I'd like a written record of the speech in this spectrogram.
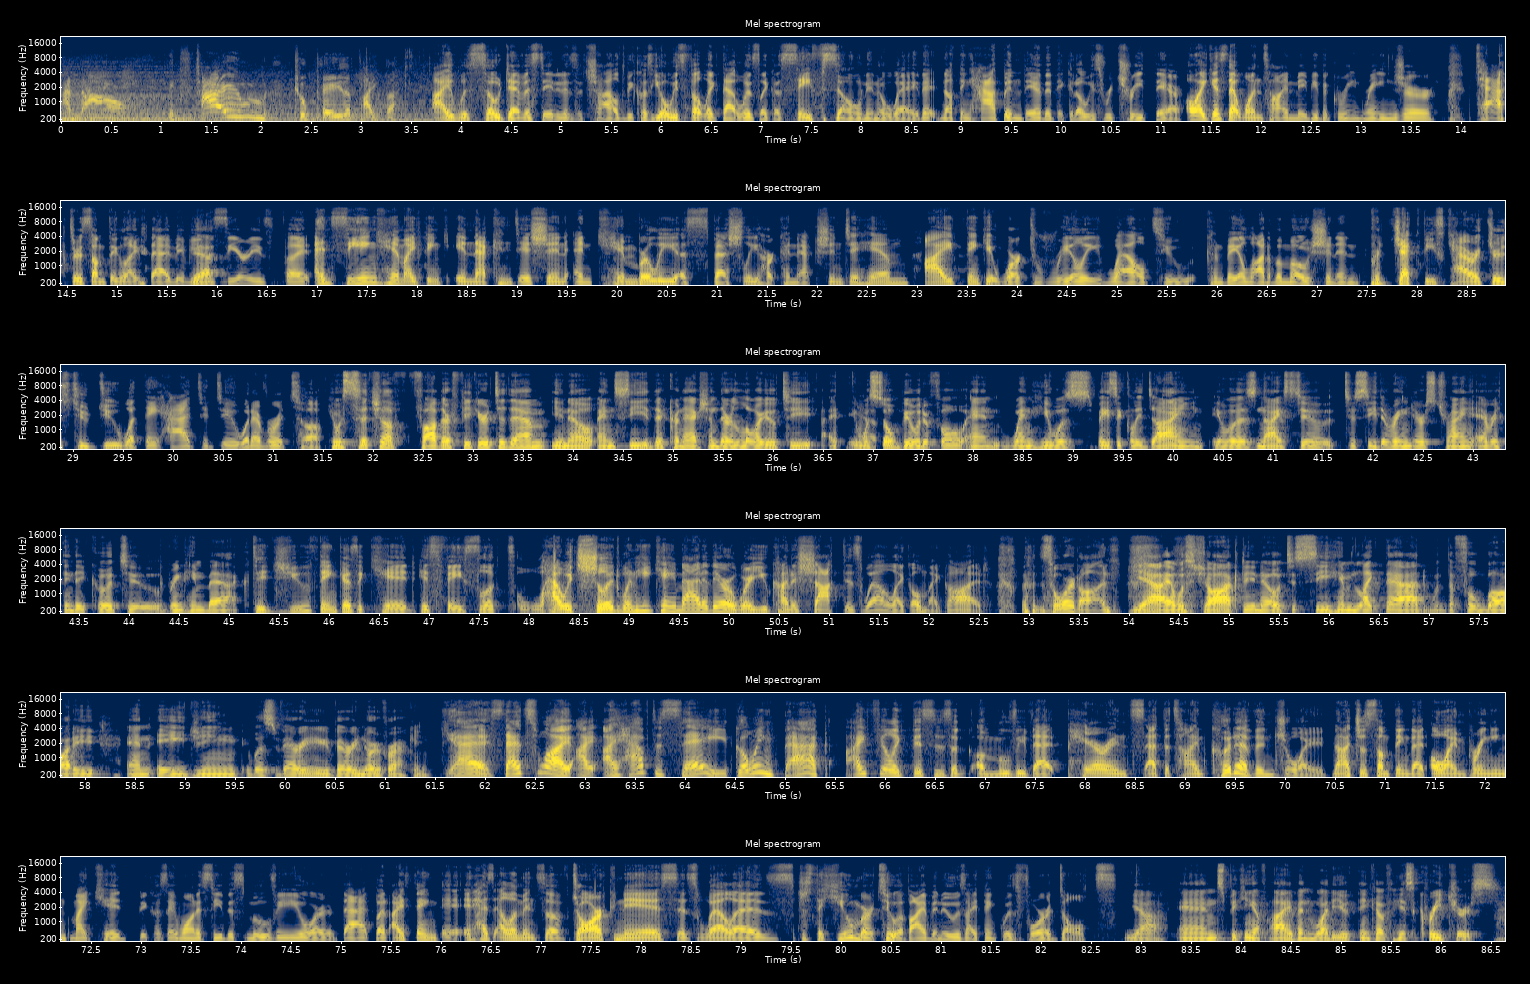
And now it's time to pay the piper. I was so devastated as a child because you always felt like that was like a safe zone in a way that nothing happened there, that they could always retreat there. Oh, I guess that one time maybe the Green Ranger tacked or something like that, maybe in the series. But and seeing him, I think, in that condition and Kimberly, especially her connection to him, I think it worked really well to convey a lot of emotion and project these characters to do what they had to do, whatever it took. He was such a father figure to them, you know, and see the connection, their loyalty. It Yep. was so beautiful. And when he was basically dying, it was nice to to see the Rangers trying everything they could to bring him back. Did you think as a kid his face looked how it should when he came out of there, or were you kind of shocked as well? Like, oh my god, Zordon. Yeah, I was shocked, you know, to see him like that with the full body and aging. It was very, very nerve wracking. Yes, that's why I, I have to say, going back, I feel like this is a, a movie that parents at the time could have enjoyed. Not just something that, oh, I'm bringing my kid because they want to see this movie or that, but I think it, it has elements of darkness as well as just the humor, too, of Ivan Ooze, I think was for adults. Yeah. And speaking of Ivan, what do you think of his creatures?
